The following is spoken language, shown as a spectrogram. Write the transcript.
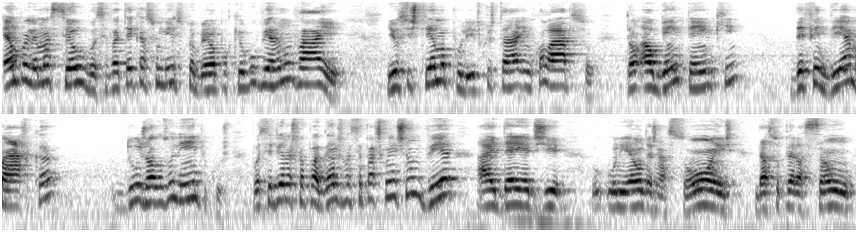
É um problema seu, você vai ter que assumir esse problema porque o governo não vai. E o sistema político está em colapso. Então alguém tem que defender a marca dos Jogos Olímpicos. Você vê nas propagandas, você praticamente não vê a ideia de união das nações, da superação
